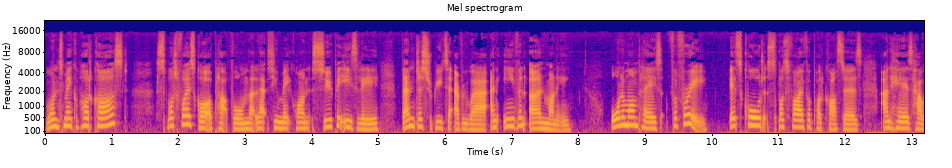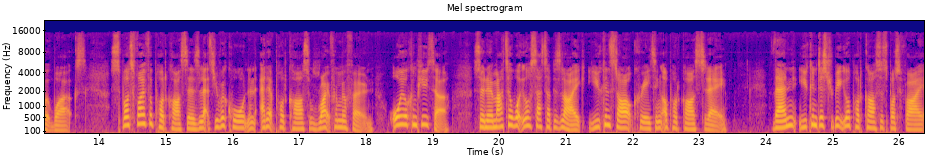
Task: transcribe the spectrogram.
Want to make a podcast? Spotify's got a platform that lets you make one super easily, then distribute it everywhere and even earn money. All in one place for free. It's called Spotify for Podcasters, and here's how it works. Spotify for Podcasters lets you record and edit podcasts right from your phone or your computer. So no matter what your setup is like, you can start creating a podcast today. Then you can distribute your podcast to Spotify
